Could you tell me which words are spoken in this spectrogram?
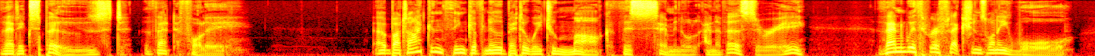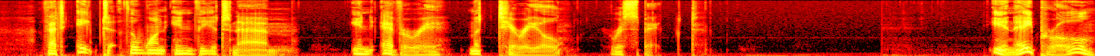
that exposed that folly. Uh, but I can think of no better way to mark this seminal anniversary than with reflections on a war that aped the one in Vietnam in every material respect. In April,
